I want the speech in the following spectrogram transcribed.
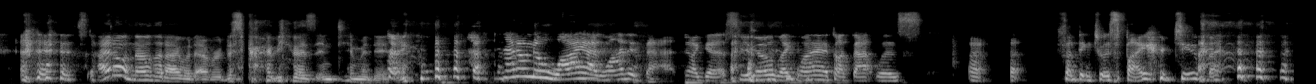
so. I don't know that I would ever describe you as intimidating. and I don't know why I wanted that. I guess you know like why I thought that was. Uh, something to aspire to. But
